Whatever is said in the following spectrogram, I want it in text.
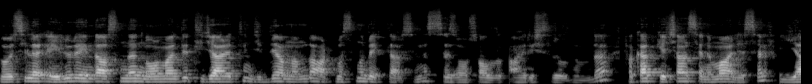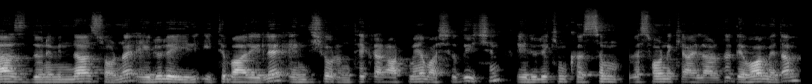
Dolayısıyla Eylül ayında aslında normalde ticaretin ciddi anlamda artmasını beklersiniz sezonsallık ayrıştırıldığında. Fakat geçen sene maalesef yaz döneminden sonra Eylül ayı itibariyle endişe oranı tekrar artmaya başladığı için Eylül, Ekim, Kasım ve sonraki aylarda devam eden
